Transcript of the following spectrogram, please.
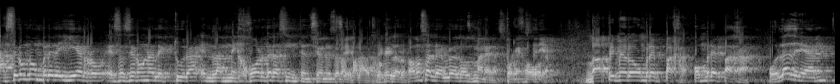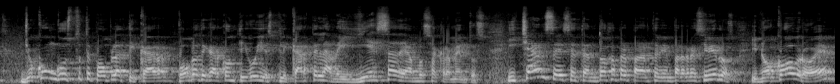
Hacer un hombre de hierro es hacer una lectura en la mejor de las intenciones de Sí, la palabra. sí, ¿ok? claro. Vamos a leerlo de dos maneras. Por favor. Sería, Va primero hombre paja. Hombre paja. Hola Adrián, yo con gusto te puedo platicar, puedo platicar contigo y explicarte la belleza de ambos sacramentos. Y chance se te antoja prepararte bien para recibirlos. Y no cobro, ¿eh?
